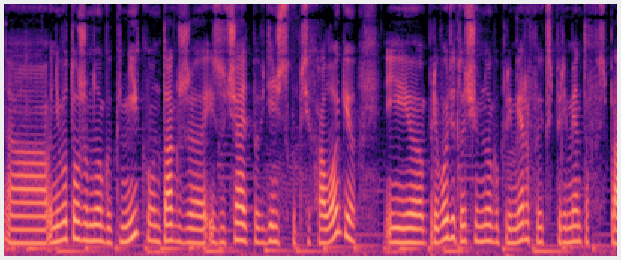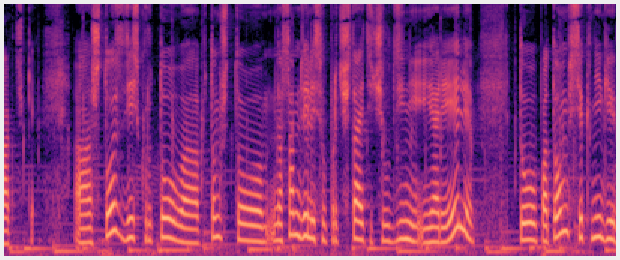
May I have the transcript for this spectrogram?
а, у него тоже много книг, он также изучает поведенческую психологию и приводит очень много примеров и экспериментов из практики. А, что здесь крутого? В том, что на самом деле, если вы прочитаете Челдини и Ариэли, то потом все книги,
